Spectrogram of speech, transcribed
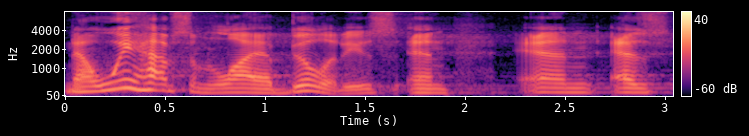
Now, we have some liabilities, and, and as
